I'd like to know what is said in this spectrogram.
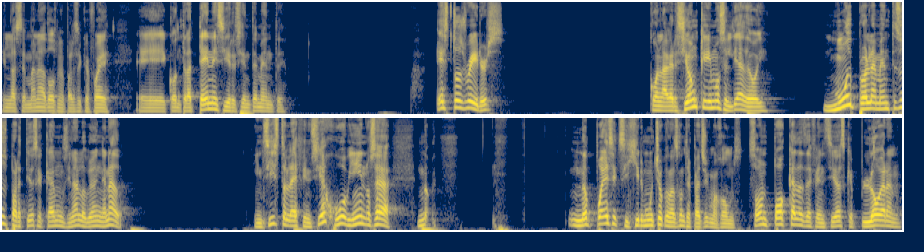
en la semana 2 me parece que fue, eh, contra Tennessee recientemente. Estos Raiders, con la versión que vimos el día de hoy, muy probablemente esos partidos que acabo de mencionar los hubieran ganado. Insisto, la defensiva jugó bien. O sea, no, no puedes exigir mucho cuando vas contra Patrick Mahomes. Son pocas las defensivas que logran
